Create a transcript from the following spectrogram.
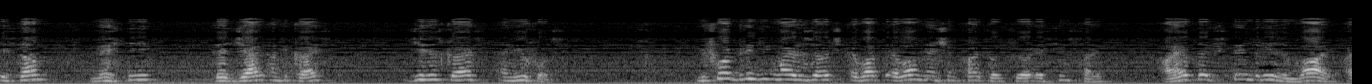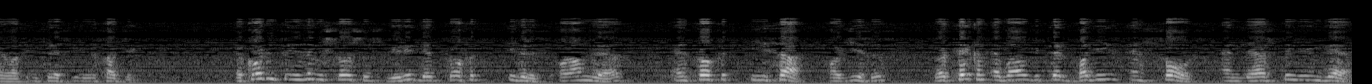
Islam, Mehdi, Dajjal, Antichrist, Jesus Christ, and UFOs. Before bringing my research about the above-mentioned title to your esteemed site, I have to explain the reason why I was interested in the subject. According to Islamic sources, we read that Prophet Idris or Andreas and Prophet Isa or Jesus were taken above with their bodies and souls and they are still living there.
